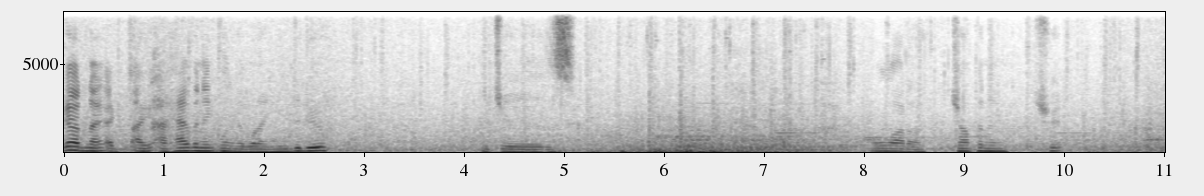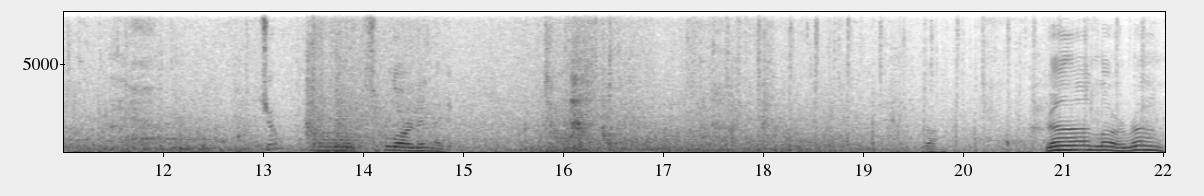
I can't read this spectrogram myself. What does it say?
Got an, I, I, I have an inkling of what I need to do, which is a whole lot of jumping and shit. Jump! Oh, Super Laura didn't make it. Run. Run, Laura, run.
